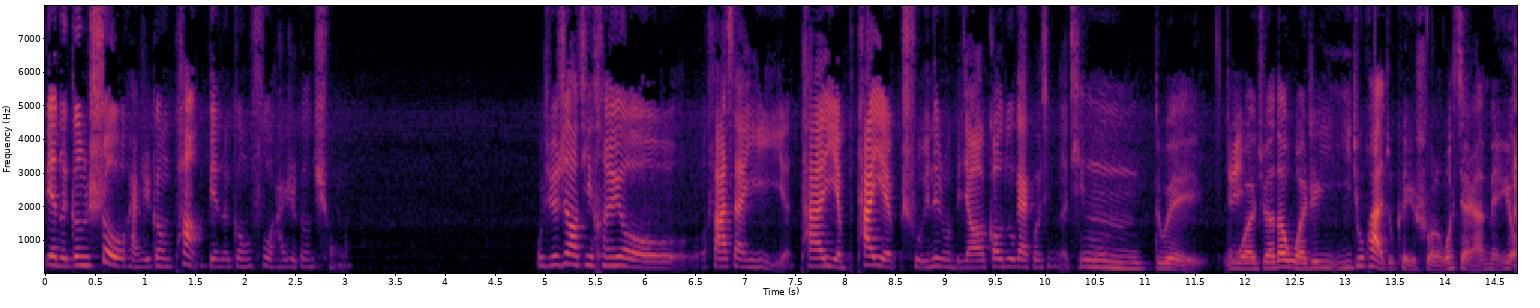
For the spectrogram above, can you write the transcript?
变得更瘦还是更胖？变得更富还是更穷了？我觉得这道题很有发散意义，它也它也属于那种比较高度概括性的题目。嗯，对，我觉得我这一句话就可以说了，我显然没有。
